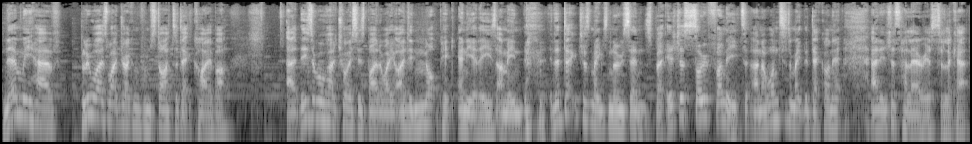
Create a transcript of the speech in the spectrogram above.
Then we have Blue Eyes White Dragon from Starter Deck Kaiba. Uh, these are all her choices, by the way. I did not pick any of these. I mean, the deck just makes no sense, but it's just so funny, to, and I wanted to make the deck on it, and it's just hilarious to look at.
